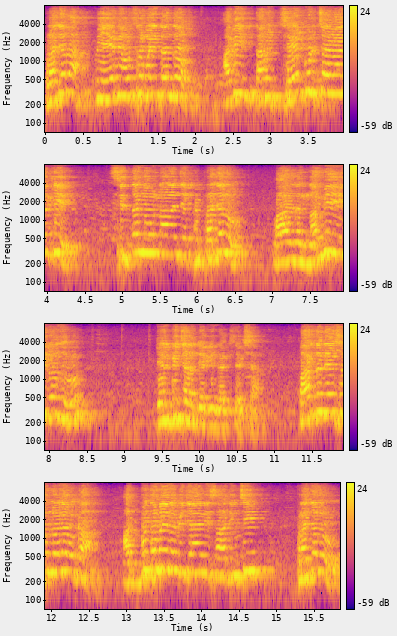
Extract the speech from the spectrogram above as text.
ప్రజల ఏమి అవసరమవుతుందో అవి తను చేకూర్చడానికి సిద్ధంగా ఉన్నానని చెప్పి ప్రజలు వారిని నమ్మి ఈరోజు గెలిపించడం జరిగింది అధ్యక్ష. భారతదేశంలోనే ఒక అద్భుతమైన విజయాన్ని సాధించి ప్రజలు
